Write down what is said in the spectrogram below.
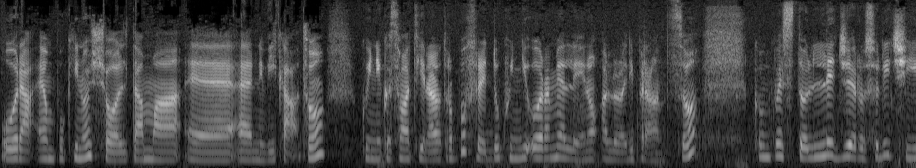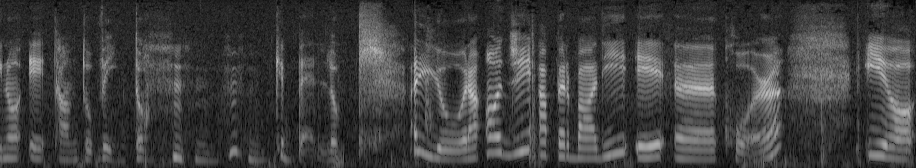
ora è un pochino sciolta ma è, è nevicato, quindi questa mattina era troppo freddo, quindi ora mi alleno all'ora di pranzo con questo leggero solicino e tanto vento. che bello! Allora, oggi upper body e eh, core io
